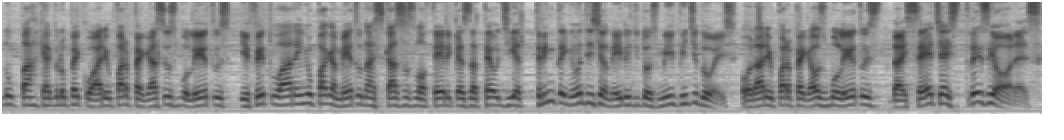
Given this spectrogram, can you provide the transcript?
no Parque Agropecuário para pegar seus boletos e efetuarem o pagamento nas casas lotéricas até o dia 31 de janeiro de 2022. Horário para pegar os boletos das 7 às 13 horas.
